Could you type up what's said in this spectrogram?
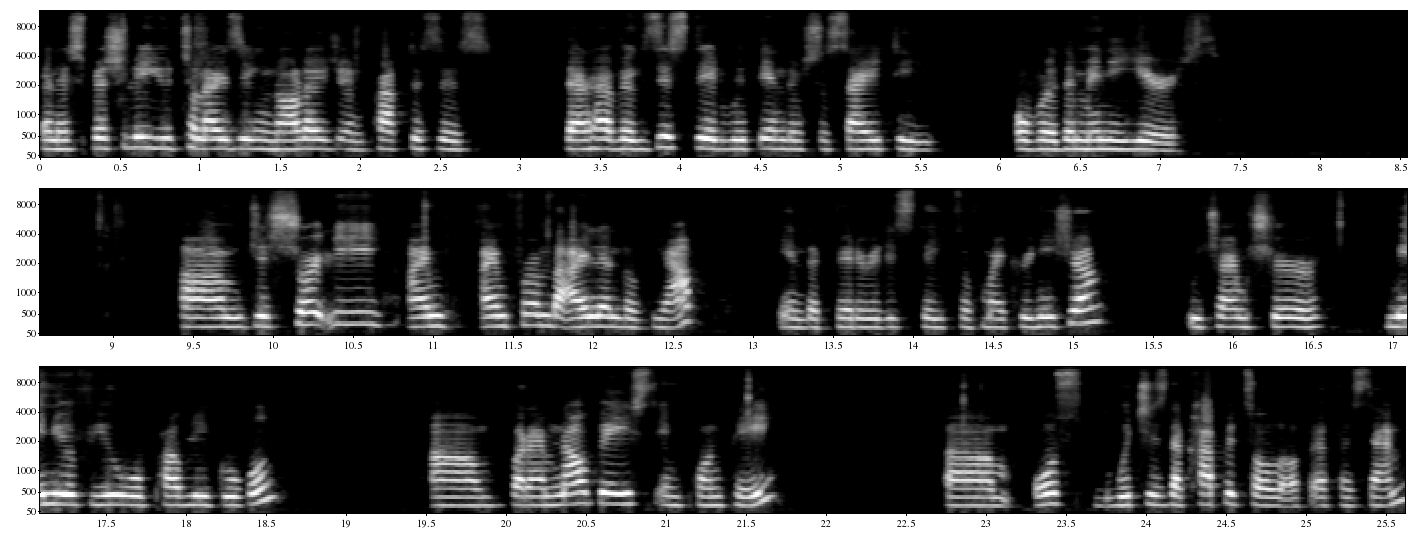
and especially utilizing knowledge and practices that have existed within their society over the many years. Um, just shortly, I'm, I'm from the island of Yap in the Federated States of Micronesia, which I'm sure many of you will probably Google. Um, but I'm now based in Pohnpei, um, also, which is the capital of FSM.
